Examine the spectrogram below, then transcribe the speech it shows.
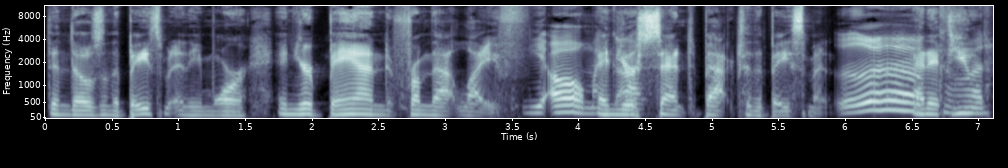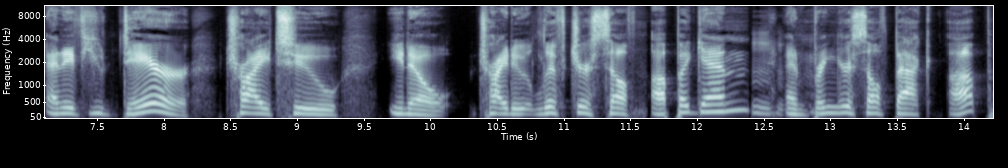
than those in the basement anymore, and you're banned from that life, Yeah. Oh my and god. you're sent back to the basement. And if you and if you dare try to, you know, try to lift yourself up again Mhm. and bring yourself back up,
